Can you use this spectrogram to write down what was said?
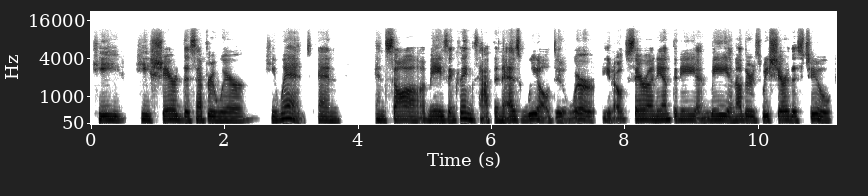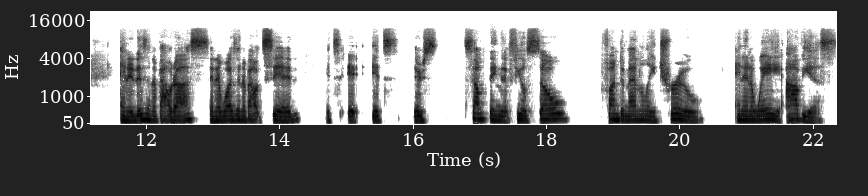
he he shared this everywhere he went and and saw amazing things happen as we all do. We're, you know, Sarah and Anthony and me and others, we share this too. And it isn't about us and it wasn't about Sid. It's it it's there's something that feels so fundamentally true and in a way obvious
